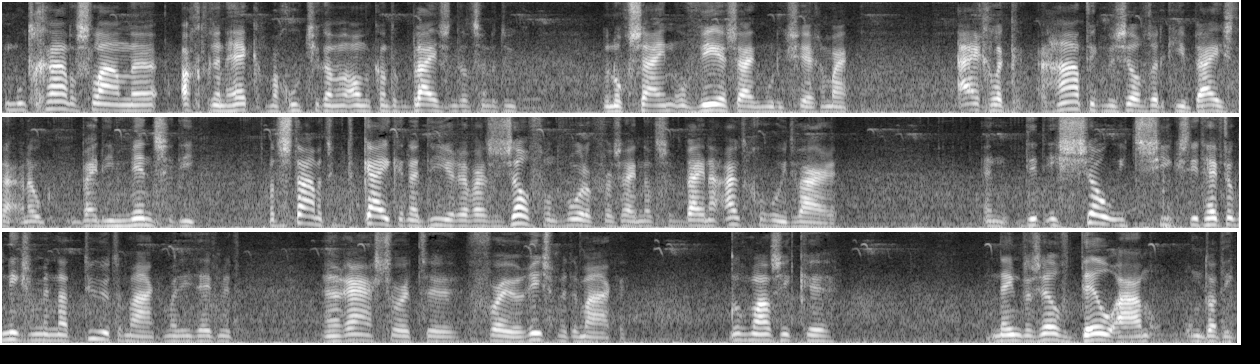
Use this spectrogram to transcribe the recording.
moet gadeslaan eh, achter een hek. Maar goed, je kan aan de andere kant ook blij zijn dat ze natuurlijk er nog zijn, of weer zijn moet ik zeggen. Maar eigenlijk haat ik mezelf dat ik hierbij sta. En ook bij die mensen die. Want ze staan natuurlijk te kijken naar dieren waar ze zelf verantwoordelijk voor zijn, dat ze bijna uitgeroeid waren. En dit is zoiets zieks. Dit heeft ook niks met natuur te maken, maar dit heeft met een raar soort eh voyeurisme te maken. Nogmaals, ik eh, neem er zelf deel aan, omdat ik,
